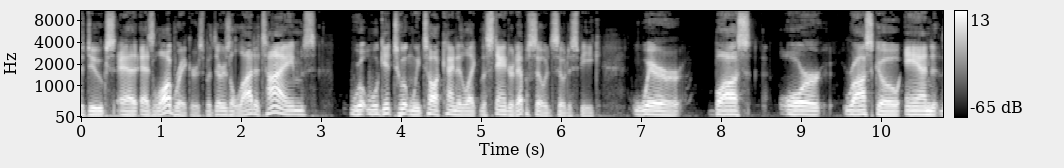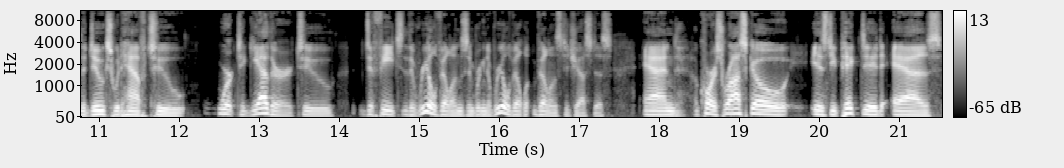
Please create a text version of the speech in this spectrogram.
the Dukes as, as lawbreakers. But there's a lot of times, we'll, we'll get to it when we talk kind of like the standard episode, so to speak, where Boss or Roscoe and the Dukes would have to work together to defeat the real villains and bring the real vil- villains to justice. And of course, Roscoe is depicted as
